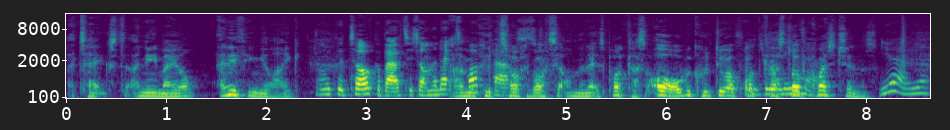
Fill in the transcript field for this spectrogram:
a text, an email, anything you like. And we could talk about it on the next and podcast. we could talk about it on the next podcast. Or we could do a Send podcast of questions. Yeah, yeah.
